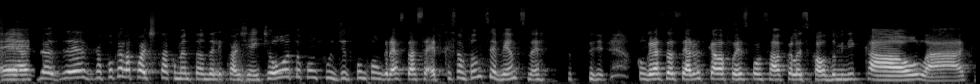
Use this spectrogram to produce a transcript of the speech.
É, daqui a pouco ela pode estar comentando ali com a gente, ou eu estou confundido com o Congresso da Sérvia, é porque são tantos eventos, né? O Congresso da Sérvia, que ela foi responsável pela escola dominical lá, que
